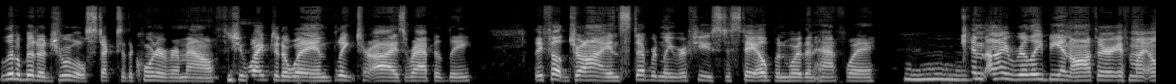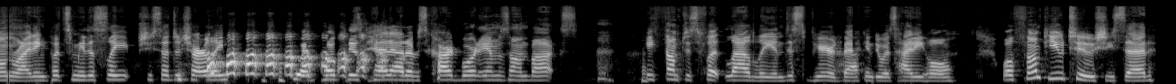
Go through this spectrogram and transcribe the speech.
A little bit of drool stuck to the corner of her mouth. She wiped it away and blinked her eyes rapidly. They felt dry and stubbornly refused to stay open more than halfway. Mm. Can I really be an author if my own writing puts me to sleep? She said to Charlie, who had poked his head out of his cardboard Amazon box. He thumped his foot loudly and disappeared back into his hidey hole. Well, thump you too, she said,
